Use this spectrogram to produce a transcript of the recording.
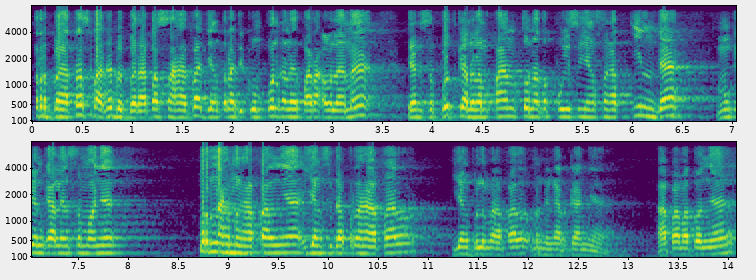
terbatas pada beberapa sahabat yang telah dikumpulkan oleh para ulama dan disebutkan dalam pantun atau puisi yang sangat indah. Mungkin kalian semuanya pernah menghafalnya, yang sudah pernah hafal, yang belum hafal mendengarkannya. Apa matunnya?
